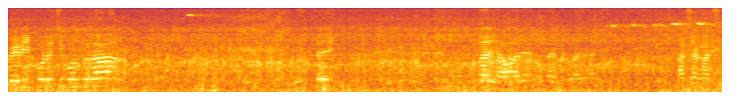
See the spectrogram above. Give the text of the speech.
বেরিয়ে পড়েছি বন্ধুরা। ঘুরতে। কোথায় যাওয়া যায়, কোথায় যায়, কাছাকাছি।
